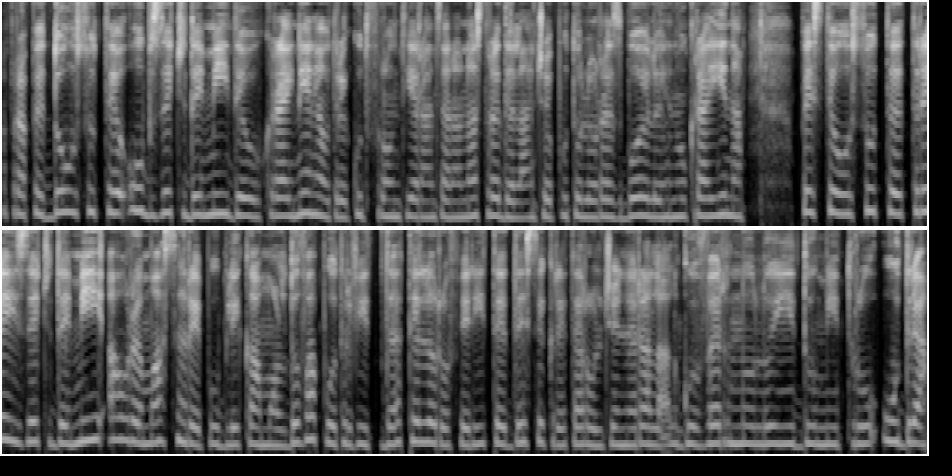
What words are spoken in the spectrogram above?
Aproape 280 de mii de ucraineni au trecut frontiera în țara noastră de la începutul războiului în Ucraina. Peste 130 de mii au rămas în Republica Moldova, potrivit datelor oferite de secretarul general al guvernului Dumitru Udrea,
